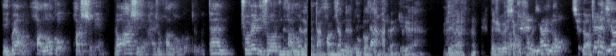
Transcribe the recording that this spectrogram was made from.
你不要画 logo 画十年，然后二十年还是画 logo，对吧？但除非你说画 logo 大方向的足够大，感觉。对吧？那是个小就是你要有阶段，就是你要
